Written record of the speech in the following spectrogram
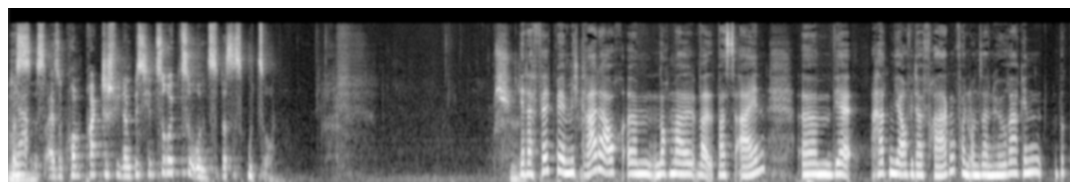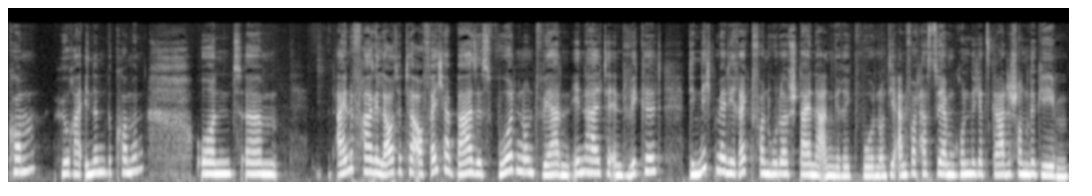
Das ja. ist also kommt praktisch wieder ein bisschen zurück zu uns. Das ist gut so. Schön. Ja, da fällt mir nämlich gerade auch ähm, noch mal was ein. Ähm, wir hatten ja auch wieder Fragen von unseren Hörerinnen bekommen, HörerInnen bekommen. Und ähm, eine Frage lautete, auf welcher Basis wurden und werden Inhalte entwickelt, die nicht mehr direkt von Rudolf Steiner angeregt wurden? Und die Antwort hast du ja im Grunde jetzt gerade schon gegeben.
